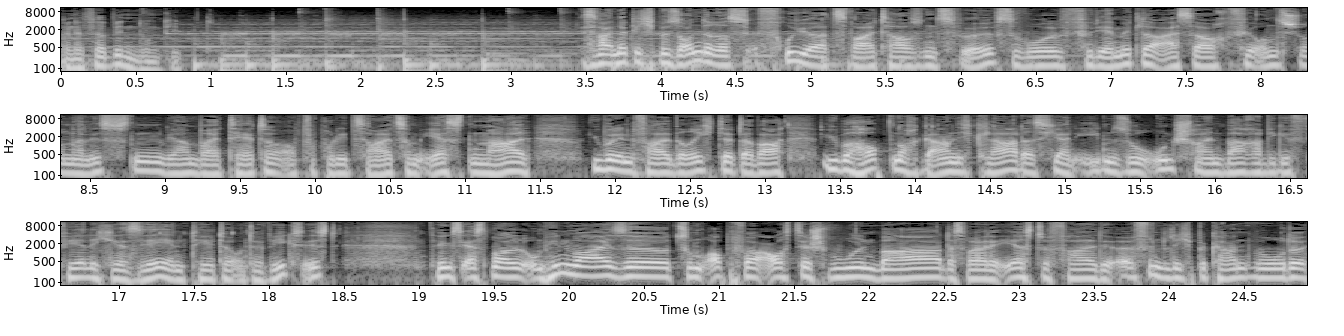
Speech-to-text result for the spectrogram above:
eine Verbindung gibt. Es war ein wirklich besonderes Frühjahr 2012, sowohl für die Ermittler als auch für uns Journalisten. Wir haben bei Täter Opfer Polizei zum ersten Mal über den Fall berichtet. Da war überhaupt noch gar nicht klar, dass hier ein ebenso unscheinbarer wie gefährlicher Serientäter unterwegs ist. Da ging es erstmal um Hinweise zum Opfer aus der schwulen Bar. Das war ja der erste Fall, der öffentlich bekannt wurde.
